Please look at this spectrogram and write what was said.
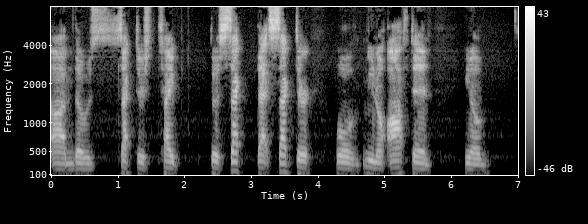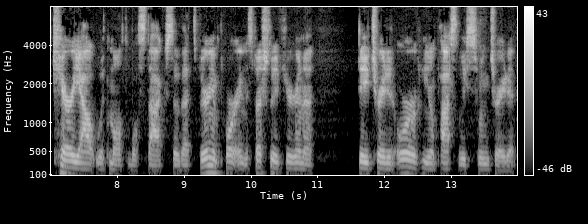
um, those sectors type those sec that sector will you know often you know carry out with multiple stocks, so that's very important, especially if you're gonna day trade it or you know possibly swing trade it.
